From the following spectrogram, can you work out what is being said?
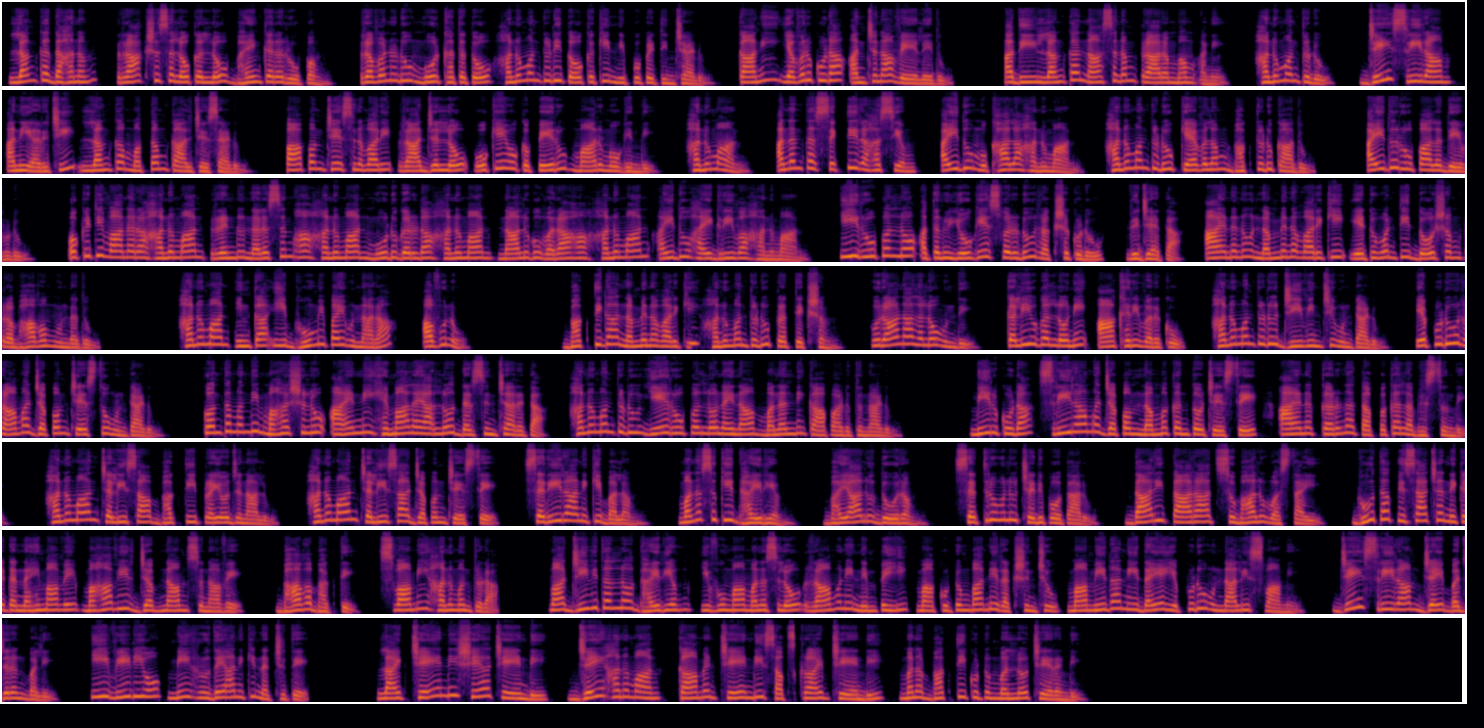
లంక దహనం రాక్షసలోకల్లో భయంకర రూపం. రవణుడు మూర్ఖతతో హనుమంతుడి తోకకి నిప్పు పెట్టించాడు. కాని ఎవరుకూడా అంచనా వేయలేదు. అది లంక నాశనం ప్రారంభం అని. హనుమంతుడు జై శ్రీరామ్ అని అరిచి లంక మొత్తం కాల్చేశాడు. పాపం చేసినవారి రాజ్యంలో ఒకే ఒక పేరు మారుమోగింది. హనుమాన్. అనంత శక్తి రహస్యం. ఐదు ముఖాల హనుమాన్. హనుమంతుడు కేవలం భక్తుడు కాదు. ఐదు రూపాల దేవుడు. ఒకటి వానర హనుమాన్ రెండు నరసింహ హనుమాన్ మూడు గరుడ హనుమాన్ నాలుగు వరాహ హనుమాన్ ఐదు హైగ్రీవ హనుమాన్. ఈ రూపంలో అతను యోగేశ్వరుడు రక్షకుడు విజేత. ఆయనను నమ్మిన వారికి ఎటువంటి దోషం ప్రభావం ఉండదు. హనుమాన్ ఇంకా ఈ భూమిపై ఉన్నారా? అవును. భక్తిగా నమ్మినవారికి హనుమంతుడు ప్రత్యక్షం. పురాణాలలో ఉంది. కలియుగంలోని ఆఖరి వరకు హనుమంతుడు జీవించి ఉంటాడు. ఎప్పుడూ రామ జపం చేస్తూ ఉంటాడు. కొంతమంది మహర్షులు ఆయన్ని హిమాలయాల్లో దర్శించారట. హనుమంతుడు ఏ రూపంలోనైనా మనల్ని కాపాడుతున్నాడు. మీరు కూడా శ్రీరామ జపం నమ్మకంతో చేస్తే ఆయన కరుణ తప్పక లభిస్తుంది. హనుమాన్ చలీసా భక్తి ప్రయోజనాలు. హనుమాన్ చలీసా జపం చేస్తే శరీరానికి బలం మనసుకి ధైర్యం భయాలు దూరం శత్రువులు చెడిపోతారు. దారి తారాత్ శుభాలు వస్తాయి. భూత పిశాచ నికట నహిమావే మహావీర్ జబ్ సునావే. భావభక్తి. స్వామి హనుమంతుడా. మా జీవితంలో ధైర్యం ఇవ్వు మా మనసులో రాముని నింపెయ్యి మా కుటుంబాన్ని రక్షించు మా మీద నీ దయ ఎప్పుడూ ఉండాలి స్వామి. జై శ్రీరామ్ జై బజరంగ్ బలి. ఈ వీడియో మీ హృదయానికి నచ్చితే లైక్ చేయండి షేర్ చేయండి. జై హనుమాన్. కామెంట్ చేయండి సబ్స్క్రైబ్ చేయండి. మన భక్తి కుటుంబంలో చేరండి.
